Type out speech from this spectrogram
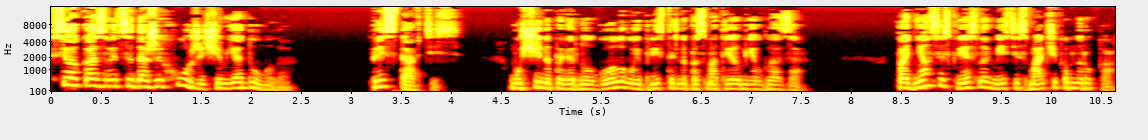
Все оказывается даже хуже, чем я думала. Представьтесь. Мужчина повернул голову и пристально посмотрел мне в глаза поднялся с кресла вместе с мальчиком на руках,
